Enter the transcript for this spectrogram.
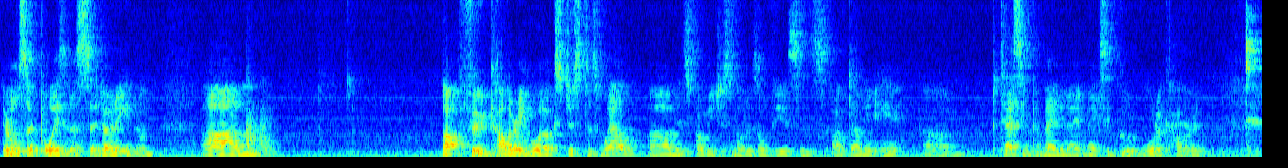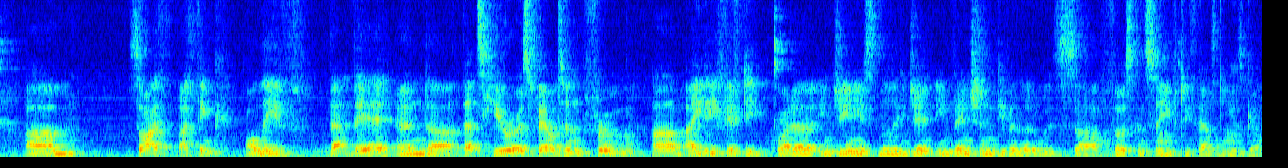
They're also poisonous, so don't eat them. Um, but food colouring works just as well. Um, it's probably just not as obvious as I've done in here. Um, potassium permanganate makes a good water colorant. Um, so I, th I think I'll leave that there, and uh, that's Hero's Fountain from um, AD50. Quite an ingenious little invention given that it was uh, first conceived 2,000 years ago.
